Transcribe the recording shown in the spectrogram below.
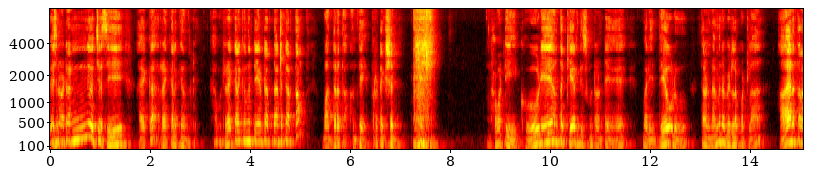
వేసిన వెంటనే అన్నీ వచ్చేసి ఆ యొక్క రెక్కల కింద ఉంటాయి కాబట్టి రెక్కల కింద ఏమిటి దాంట్లో అర్థం? భద్రత అంతే. ప్రొటెక్షన్. కాబట్టి కోడే అంత కేర్ తీసుకుంటా ఉంటే మరి దేవుడు తన నమ్మిన బిడ్డల పట్ల ఆయన తన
